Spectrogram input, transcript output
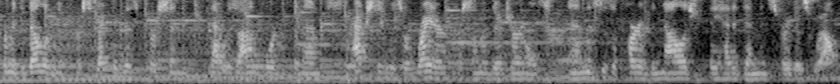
from a development perspective, this person that was on board for them actually was a writer for some of their journals. And this was a part of the knowledge that they had to demonstrate as well.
